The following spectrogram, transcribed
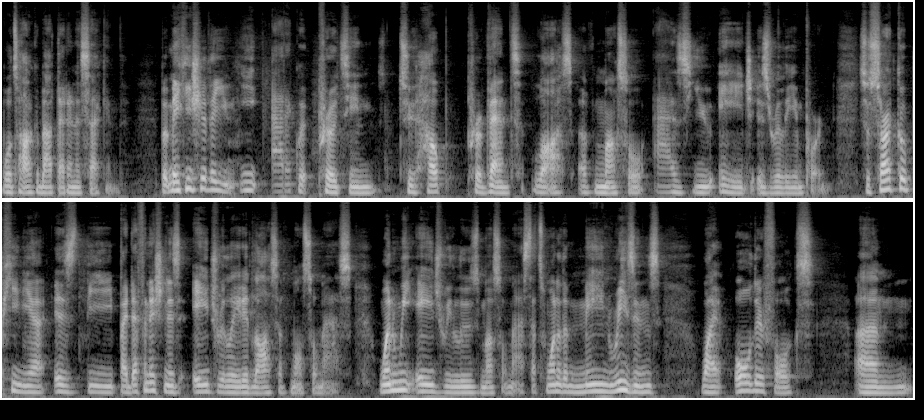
We'll talk about that in a second. But making sure that you eat adequate protein to help prevent loss of muscle as you age is really important. So sarcopenia is the by definition is age-related loss of muscle mass. When we age, we lose muscle mass. That's one of the main reasons why older folks um,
